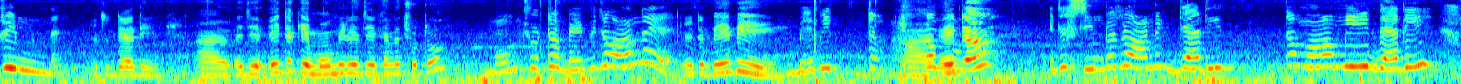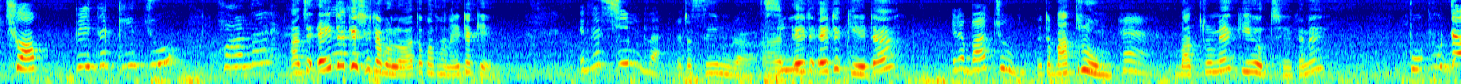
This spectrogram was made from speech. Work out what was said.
ফিল্ম এটা ড্যাডি আর এই যে এইটা কে? মমির এই যে এখানে ছোট? মম ছোট বেবি তো অনেক। এটা বেবি বেবি আর এটা? এটা সিম্বা তো অনেক। ড্যাডি তো মমি ড্যাডি সব এটা কিছু অনেক আচ্ছা এইটা কে সেটা বলো? এত কথা না এটা কে? এটা সিম্বা এটা সিমরা। আর এটা এটা কি এটা? এটা বাথরুম। এটা বাথরুম? হ্যাঁ। বাথরুমে কি হচ্ছে এখানে? পুপুটা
